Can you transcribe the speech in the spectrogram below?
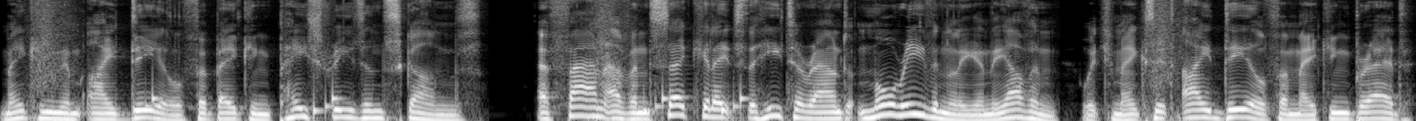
making them ideal for baking pastries and scones. A fan oven circulates the heat around more evenly in the oven, which makes it ideal for making bread.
